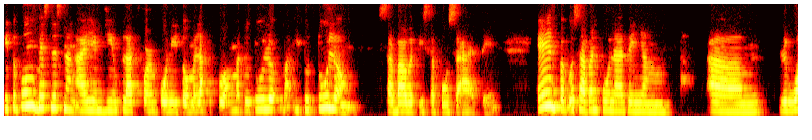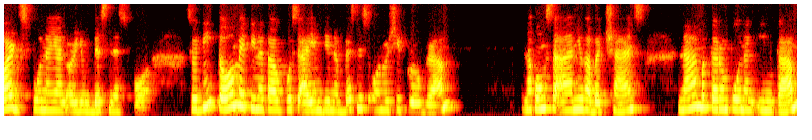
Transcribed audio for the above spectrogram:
ito pong business ng IMG, yung platform po nito, malaki po ang matutulong, maitutulong sa bawat isa po sa atin. And pag-usapan po natin yung um, rewards po na yan or yung business po. So dito, may tinatawag po sa IMD na Business Ownership Program na kung saan you have a chance na magkaroon po ng income.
